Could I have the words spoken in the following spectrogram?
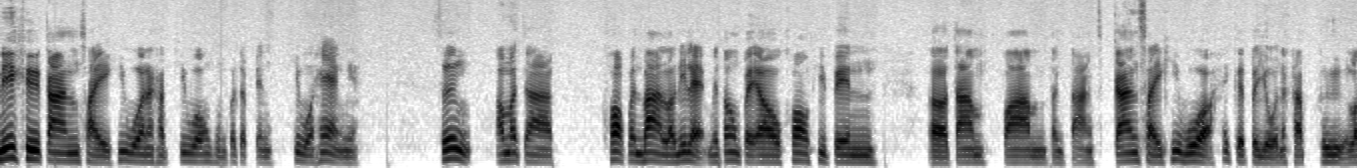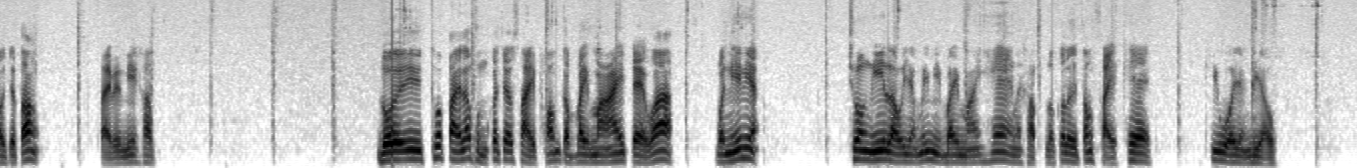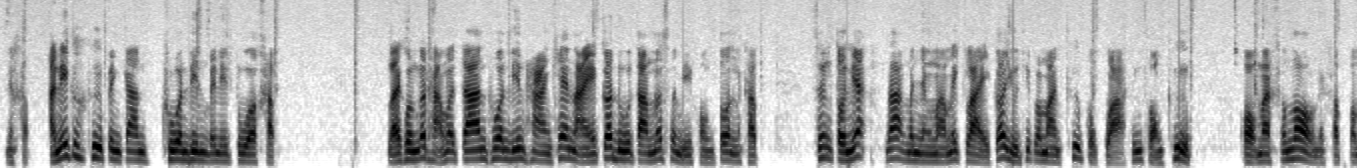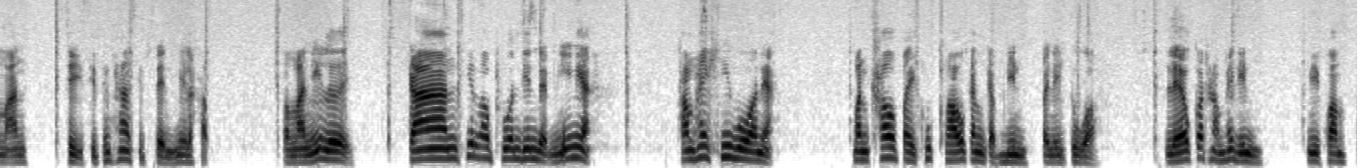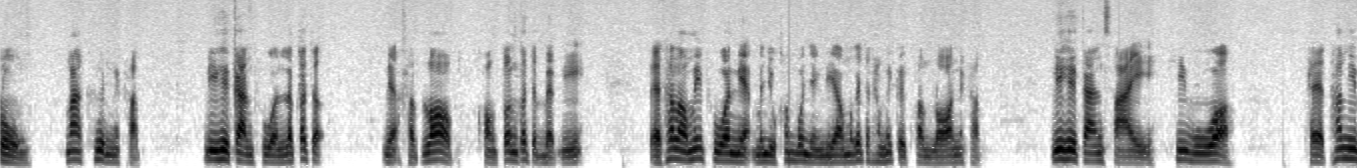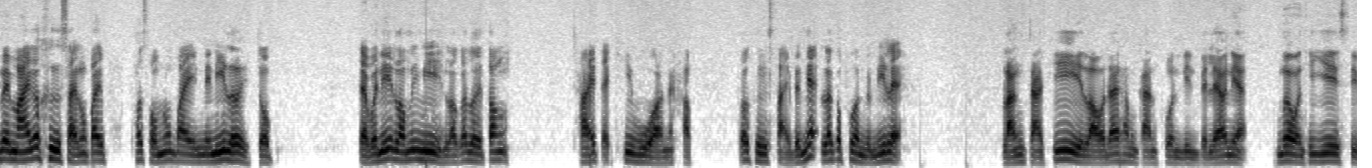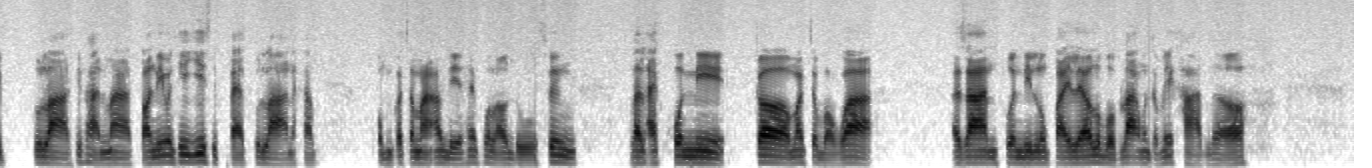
นี่คือการใส่ขี้วัวนะครับขี้วัวของผมก็จะเป็นขี้วัวแห้งเนี่ย ซึ่งเอามาจากคอกบ้านๆเรานี่แหละ ไม่ต้องไปเอาคอกที่เป็นตามฟาร์มต่างๆ การใส่ขี้วัวให้เกิดประโยชน์นะครับ คือเราจะต้องใส่แบบนี้ครับ โดยทั่วไปแล้วผมก็จะใส่พร้อมกับใบไม้ แต่ว่าวันนี้เนี่ยช่วงนี้เรายังไม่มีใบไม้แห้งนะครับ เราก็เลยต้องใส่แค่ขี้วัวอย่างเดียว นะครับ อันนี้ก็คือเป็นการพรวนดินไปในตัวครับ หลายคนก็ถามว่าอาจารย์พรวนดินห่างแค่ไหนก็ดูตามรัศมีของต้นนะครับ ซึ่งตัวเนี้ยรากมันยังมาไม่ไกล ก็อยู่ที่ประมาณคืบกว่าถึงสองคืบ ออกมาข้างนอกนะครับ ประมาณสี่สิบถึงห้าสิบเซนนี่แหละครับ ประมาณนี้เลย การที่เราพรวนดินแบบนี้เนี่ยทำให้ขี้วัวเนี่ย มันเข้าไปคลุกเคล้ากันกับดินไปในตัว แล้วก็ทำให้ดินมีความโปร่งมากขึ้นนะครับ นี่คือการพรวนแล้วก็จะเนี่ยครับรอบของต้นก็จะแบบนี้ แต่ถ้าเราไม่พรวนเนี่ยมันอยู่ข้างบนอย่างเดียว มันก็จะทำให้เกิดความร้อนนะครับ นี่คือการใส่ขี้วัวแต่ถ้ามีใบไม้ก็คือใส่ลงไปผสมลงไปในนี้เลยจบ แต่วันนี้เราไม่มีเราก็เลยต้องใช้แต่ขี้วัวนะครับ ก็คือใส่แบบเนี้ยแล้วก็พรวนแบบนี้แหละ หลังจากที่เราได้ทำการพรวนดินไปแล้วเนี่ย เมื่อวันที่ 20 ตุลาที่ผ่านมา ตอนนี้วันที่ 28 ตุลานะครับ ผมก็จะมาอัปเดตให้พวกเราดู ซึ่งหลายๆ คนนี่ก็มักจะบอกว่า อาจารย์พรวนดินลงไปแล้วระบบรากมันจะไม่ขาดเหรอ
